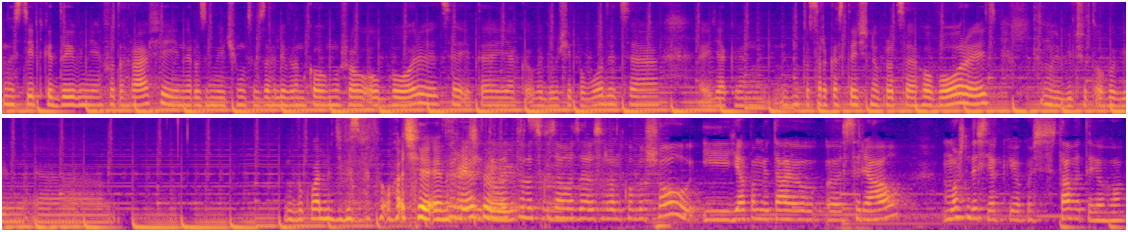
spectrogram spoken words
настільки дивні фотографії. Не розумію, чому це взагалі в ранковому шоу обговорюється, і те, як ведучий поводиться, як він ну, то саркастично про це говорить. Ну і більше того, він. Е- ну, Буквально ніби звинувачує Енн До речі, ти, от- сказала зараз ранкове шоу, і я пам'ятаю е, серіал. Можна десь як якось ставити його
